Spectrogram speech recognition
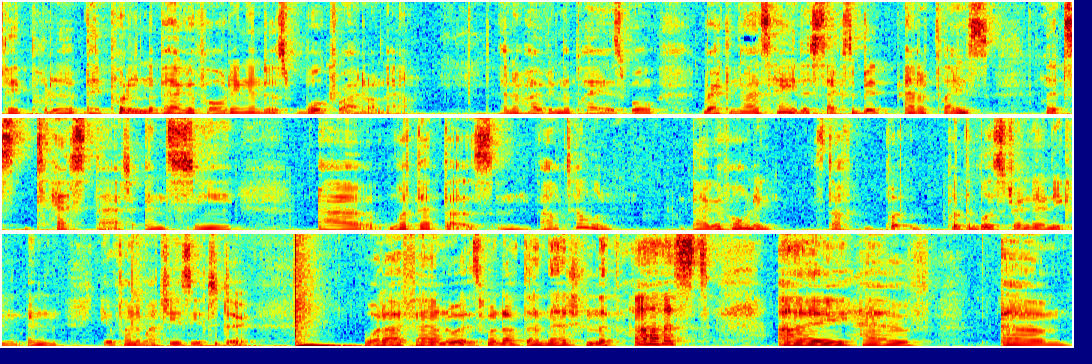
They put it they put it in the bag of holding and just walked right on out. And I'm hoping the players will recognize, hey, this sack's a bit out of place. Let's test that and see uh, what that does. And I'll tell them, bag of holding stuff. Put put the ballista in there, and you can and you'll find it much easier to do. What I found was when I've done that in the past, I have um,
